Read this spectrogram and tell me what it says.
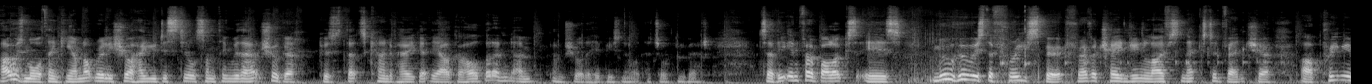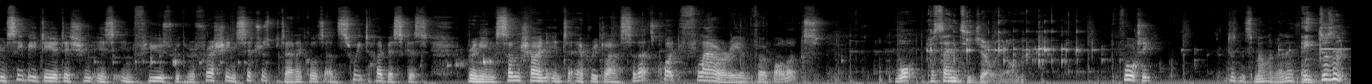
I was more thinking I'm not really sure how you distill something without sugar, because that's kind of how you get the alcohol, but I'm, I'm, I'm sure the hippies know what they're talking about. So the info bollocks is Moohoo is the free spirit forever changing life's next adventure. Our premium CBD edition is infused with refreshing citrus botanicals and sweet hibiscus, bringing sunshine into every glass. So that's quite flowery info bollocks. what percentage are we on? 40. It doesn't smell of anything. It doesn't.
